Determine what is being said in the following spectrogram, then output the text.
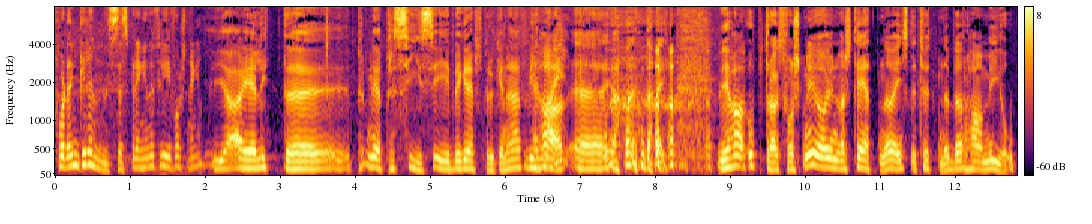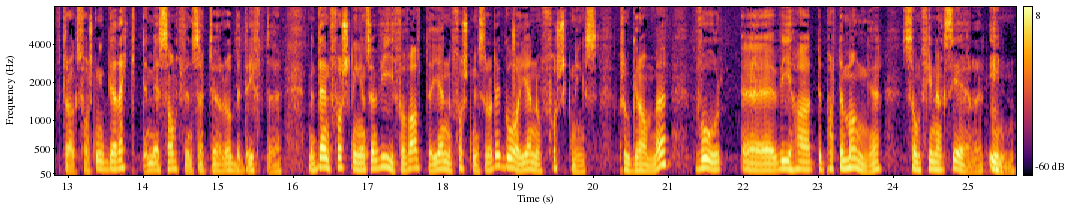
for den grensesprengende frie forskningen? Ja, jeg er litt uh, mer presis i begrepsbruken her. Vi Enn har, uh, ja, nei. Vi har oppdragsforskning, og universitetene og instituttene bør ha mye oppdragsforskning direkte med samfunnsaktører og bedrifter. Men den forskningen som vi forvalter gjennom Forskningsrådet, går gjennom forskningsprogrammet, hvor eh, vi har departementer som finansierer inn.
